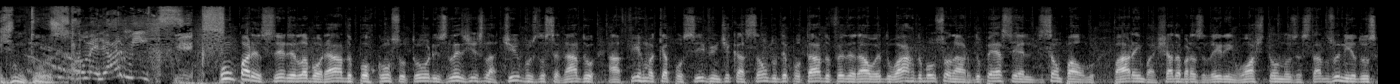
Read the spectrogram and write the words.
Juntos. O melhor mix. mix. Um parecer elaborado por consultores legislativos do Senado afirma que a possível indicação do deputado federal Eduardo Bolsonaro, do PSL de São Paulo, para a Embaixada Brasileira em Washington, nos Estados Unidos,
